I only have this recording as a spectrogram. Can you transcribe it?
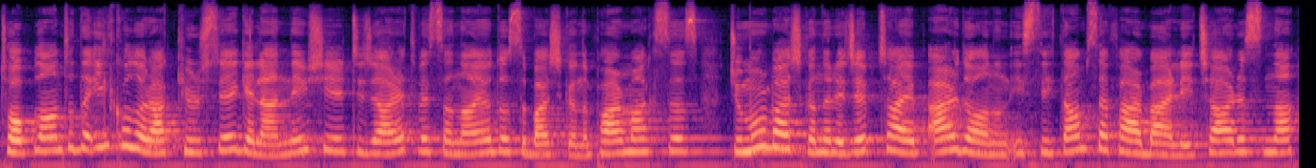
Toplantıda ilk olarak kürsüye gelen Nevşehir Ticaret ve Sanayi Odası Başkanı Parmaksız, Cumhurbaşkanı Recep Tayyip Erdoğan'ın istihdam seferberliği çağrısına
